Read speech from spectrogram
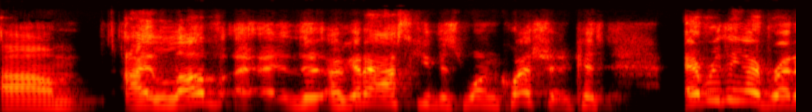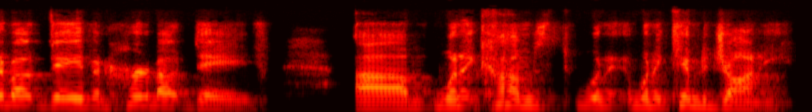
Um, I love, I'm going to ask you this one question because everything I've read about Dave and heard about Dave, um, when it comes when it, when it came to Johnny,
